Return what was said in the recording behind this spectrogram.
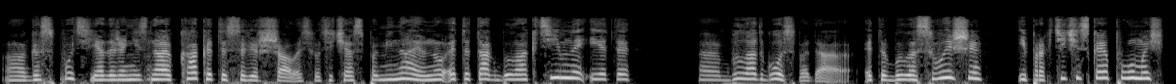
а, Господь, я даже не знаю, как это совершалось, вот сейчас вспоминаю, но это так было активно, и это а, было от Господа, это было свыше, и практическая помощь,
